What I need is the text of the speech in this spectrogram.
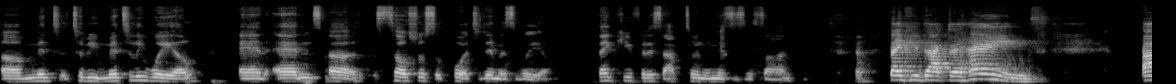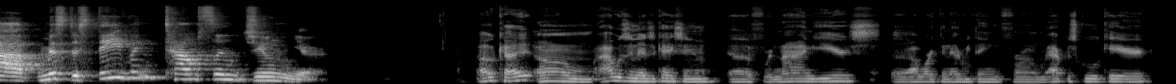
of mental to be mentally well and and uh, social support to them as well. Thank you for this opportunity, Mrs. Hasan. Thank you, Dr. Haynes. Uh, Mr. Stephen Thompson Jr. Okay. Um, I was in education uh, for nine years. Uh, I worked in everything from after school care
